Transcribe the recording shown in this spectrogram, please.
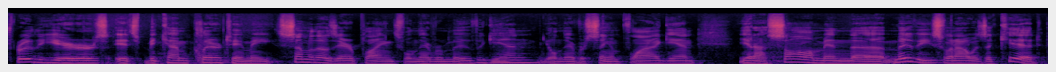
through the years, it's become clear to me some of those airplanes will never move again. You'll never see them fly again. Yet I saw them in the movies when I was a kid.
